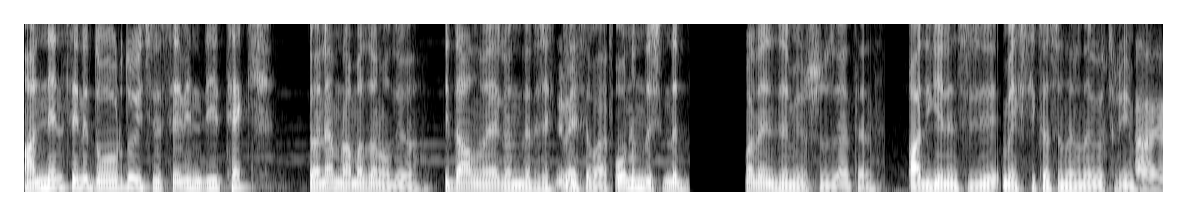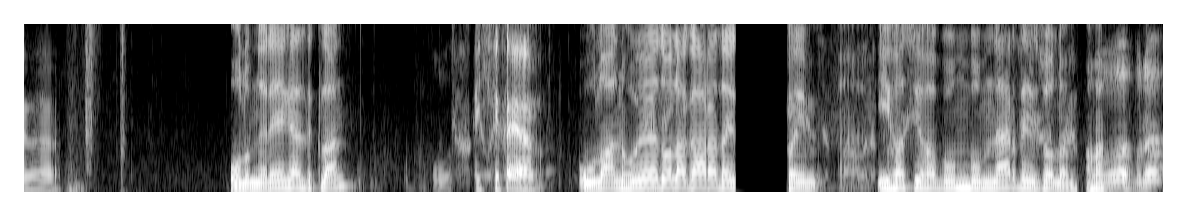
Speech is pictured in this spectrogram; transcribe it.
Annen seni doğurduğu için sevindiği tek dönem Ramazan oluyor. Bir de almaya gönderecek Değil mi? birisi var. Onun dışında b***ma benzemiyorsun zaten. Hadi gelin sizi Meksika sınırına götüreyim. Hayda. Oğlum nereye geldik lan? Oh. Meksika ya. Ulan huya dola garadayız koyayım. İHA SİHA bum bum neredeyiz oğlum? Aha. Oh bura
